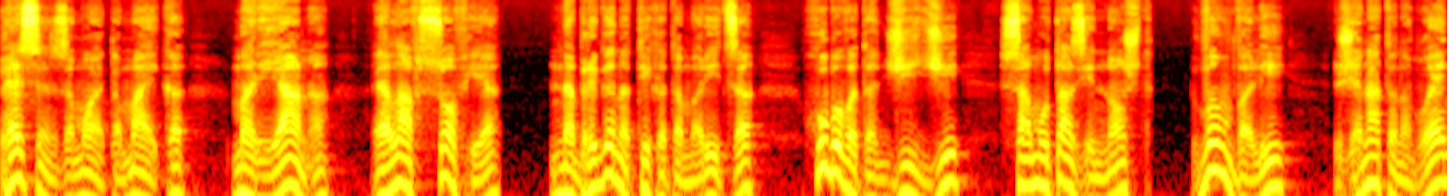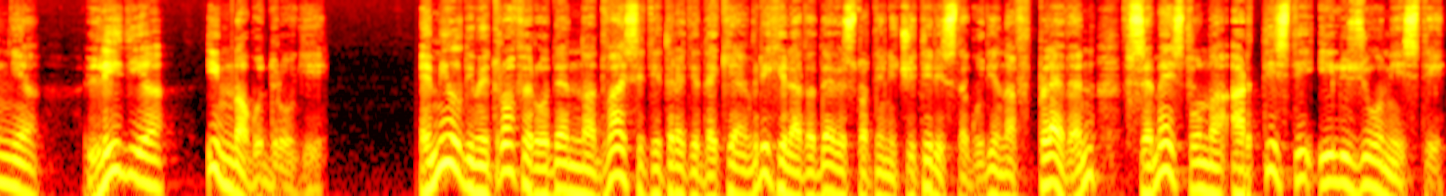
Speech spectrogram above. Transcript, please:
«Песен за моята майка», «Мариана», «Ела в София», «На брега на тихата Марица», хубавата Джиджи, само тази нощ, вън вали, жената на военния, Лидия и много други. Емил Димитров е роден на 23 декември 1940 г. в Плевен в семейство на артисти-иллюзионисти.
